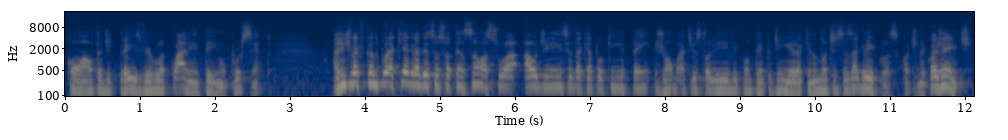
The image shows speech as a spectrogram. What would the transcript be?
com alta de 3,41%. A gente vai ficando por aqui, agradeço a sua atenção, a sua audiência. Daqui a pouquinho tem João Batista Olive com Tempo e Dinheiro aqui no Notícias Agrícolas. Continue com a gente.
